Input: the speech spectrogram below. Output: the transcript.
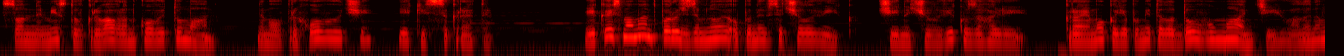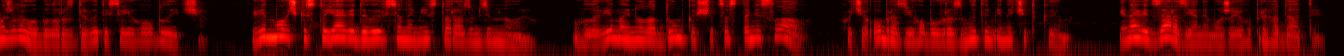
сонне місто вкривав ранковий туман, немов приховуючи якісь секрети. В якийсь момент поруч зі мною опинився чоловік, чи не чоловік взагалі. Краєм ока я помітила довгу мантію, але неможливо було роздивитися його обличчя. Він мовчки стояв і дивився на місто разом зі мною. У голові майнула думка, що це Станіслав, хоча образ його був розмитим і нечітким, і навіть зараз я не можу його пригадати.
